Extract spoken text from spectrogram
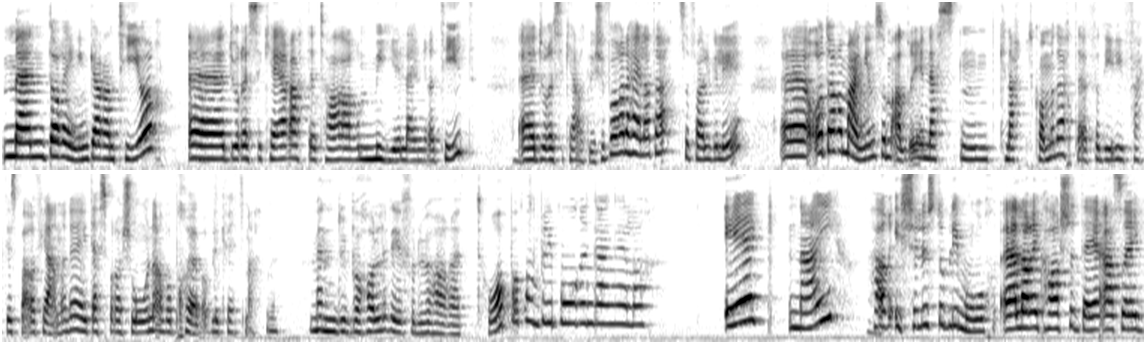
men det er ingen garantier. Eh, Du risikerer at det tar mye lengre tid. Eh, Du risikerer at du ikke får det hele tatt, selvfølgelig. Eh, Og det er mange som aldri nesten knapt kommer dertil, fordi de faktisk bare fjerner det i desperasjon av å prøve å bli kvitt smertene. Men du beholder de for du har et håp om å bli mor en gang, eller? Jeg, nei, har ikke lyst til å bli mor. Eller jeg har ikke det. Altså, jeg,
